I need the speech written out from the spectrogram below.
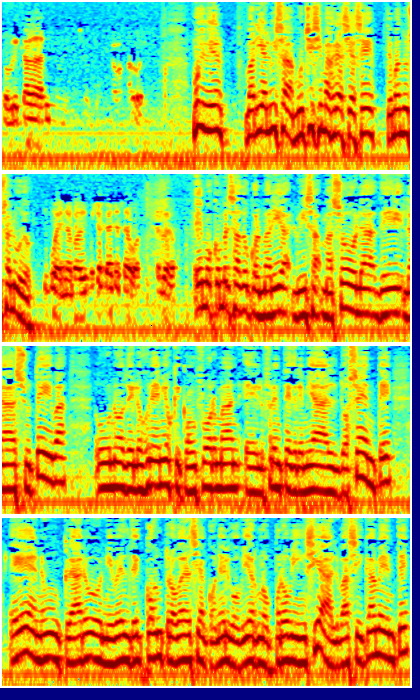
sobre cada uno de nosotros trabajadores. Muy bien, María Luisa, muchísimas gracias, ¿eh? te mando un saludo. Bueno, muchas gracias a vos. Hasta luego. Hemos conversado con María Luisa Mazola de la SUTEBA, uno de los gremios que conforman el Frente Gremial Docente, en un claro nivel de controversia con el gobierno provincial, básicamente,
